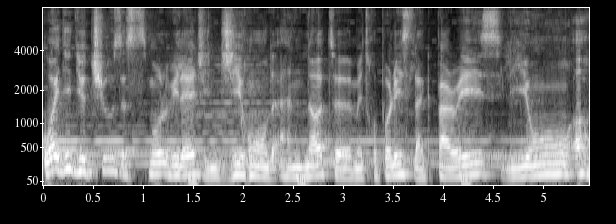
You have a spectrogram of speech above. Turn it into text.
Why did you choose a small village in Gironde and not a metropolis like Paris, Lyon, or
